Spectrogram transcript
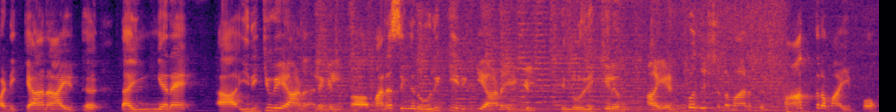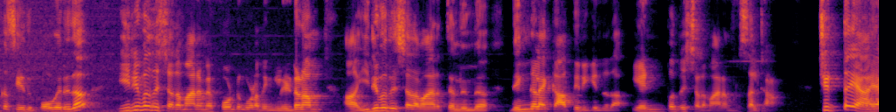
പഠിക്കാനായിട്ട് ഇങ്ങനെ ഇരിക്കുകയാണ് അല്ലെങ്കിൽ മനസ്സിങ്ങനെ ഒരുക്കിയിരിക്കുകയാണ് എങ്കിൽ നിങ്ങൾ ഒരിക്കലും ആ എൺപത് ശതമാനത്തിൽ മാത്രമായി ഫോക്കസ് ചെയ്ത് പോകരുത്. ഇരുപത് ശതമാനം എഫോർട്ടും കൂടെ നിങ്ങൾ ഇടണം. ആ ഇരുപത് ശതമാനത്തിൽ നിന്ന് നിങ്ങളെ കാത്തിരിക്കുന്നത് എൺപത് ശതമാനം റിസൾട്ടാണ് ചിട്ടയായ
